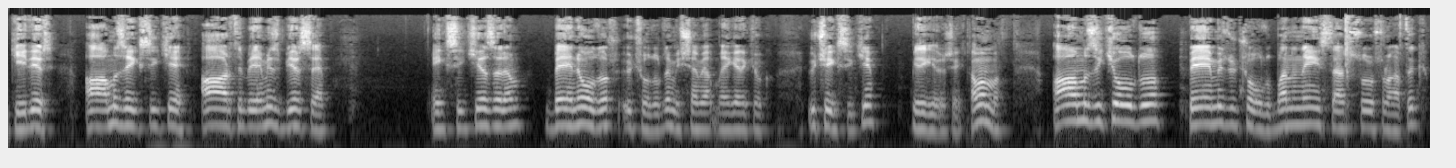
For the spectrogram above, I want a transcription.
Gelir. A'mız eksi 2. A artı B'miz 1 ise eksi 2 yazarım. B ne olur? 3 olur değil mi? İşlem yapmaya gerek yok. 3 eksi 2 1 gelecek. Tamam mı? A'mız 2 oldu. B'miz 3 oldu. Bana ne isterse sorsun artık.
